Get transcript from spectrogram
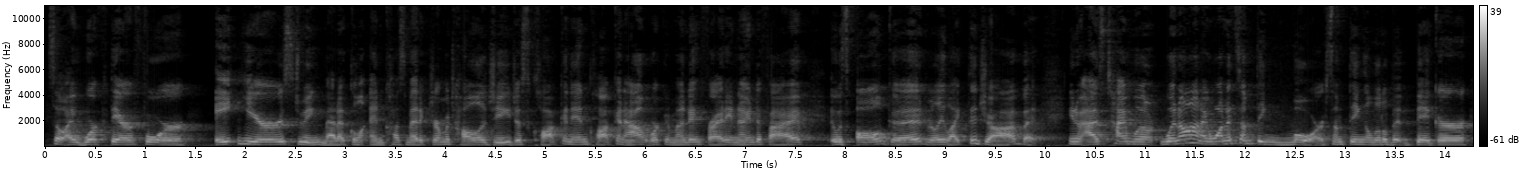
So I worked there for eight years doing medical and cosmetic dermatology, just clocking in, clocking out, working Monday, Friday, nine to five. It was all good. Really liked the job, but you know, as time went on, I wanted something more, something a little bit bigger.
